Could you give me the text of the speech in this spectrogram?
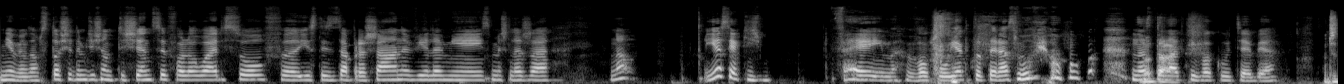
nie wiem, tam 170 tysięcy followersów, y, jesteś zapraszany w wiele miejsc, myślę, że no, jest jakiś fame wokół, jak to teraz mówią nastolatki wokół ciebie. Znaczy,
